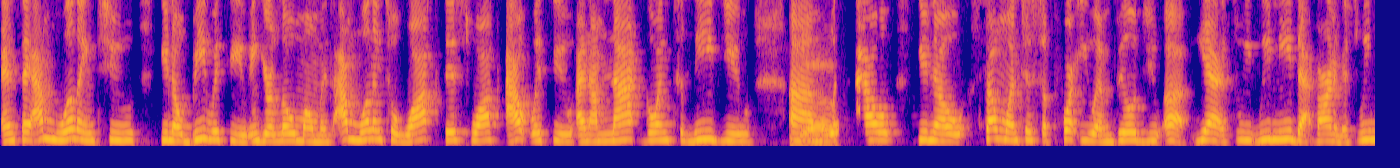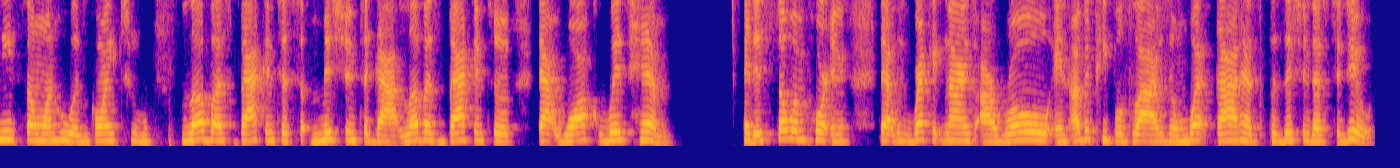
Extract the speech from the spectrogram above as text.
and say, I'm willing to, you know, be with you in your low moments. I'm willing to walk this walk out with you. And I'm not going to leave you um, yeah. without, you know, someone to support you and build you up. Yes, we, we need that Barnabas. We need someone who is going to love us back into submission to God, love us back into that walk with Him it is so important that we recognize our role in other people's lives and what God has positioned us to do.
